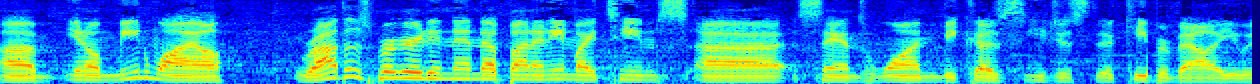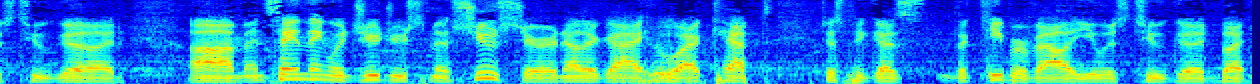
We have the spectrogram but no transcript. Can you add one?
Um, you know, meanwhile, Roethlisberger didn't end up on any of my teams uh, sans one because he just the keeper value was too good. Um, and same thing with Juju Smith-Schuster, another guy who I kept just because the keeper value was too good, but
